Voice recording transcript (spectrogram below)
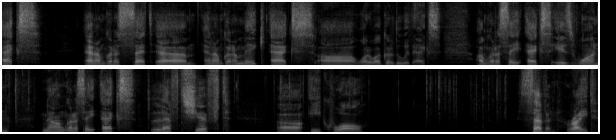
X and I'm going to set, um, and I'm going to make X, uh, what do I got to do with X? I'm going to say X is 1. Now I'm going to say X left shift uh, equal 7, right?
